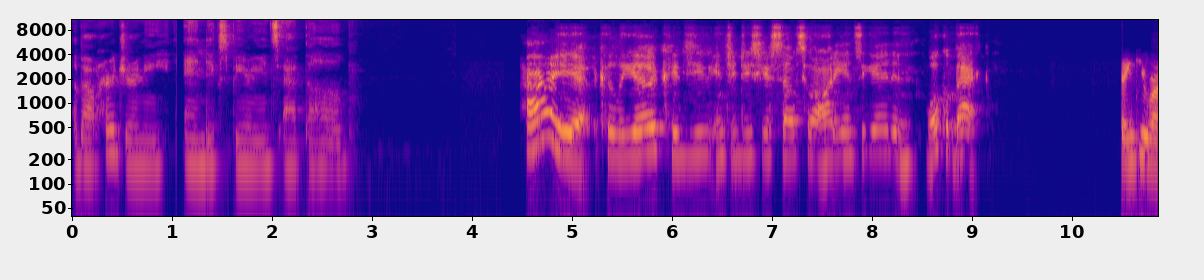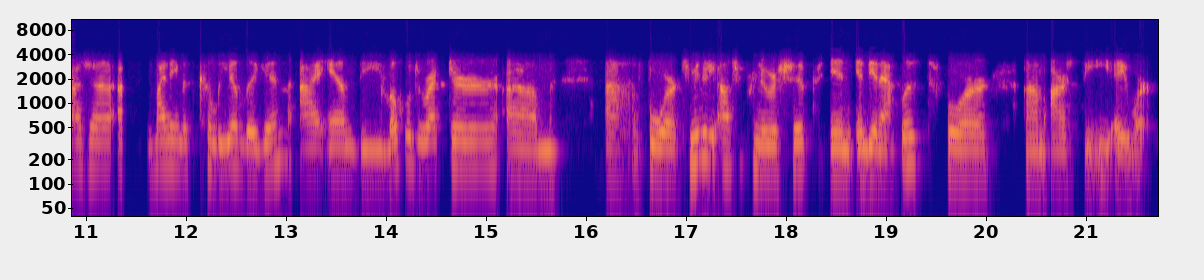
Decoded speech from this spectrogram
about her journey and experience at the hub. Hi, Kalia. Could you introduce yourself to our audience again and welcome back? Thank you, Raja. Uh, my name is Kalia Ligon. I am the local director um, uh, for community entrepreneurship in Indianapolis for um, our CEA work.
